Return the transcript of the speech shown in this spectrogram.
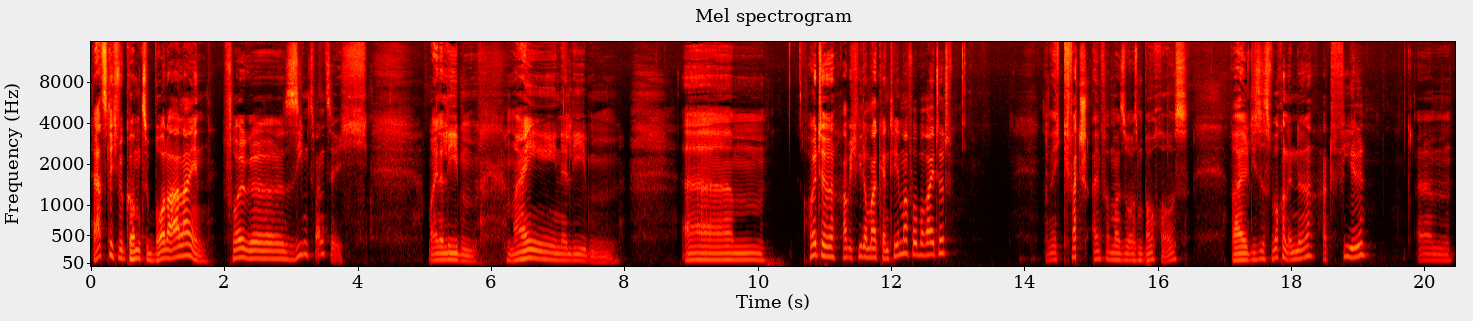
Herzlich willkommen zu Border allein, Folge 27. Meine Lieben, meine Lieben. Ähm, heute habe ich wieder mal kein Thema vorbereitet, sondern ich quatsch einfach mal so aus dem Bauch raus, weil dieses Wochenende hat viel, ähm,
